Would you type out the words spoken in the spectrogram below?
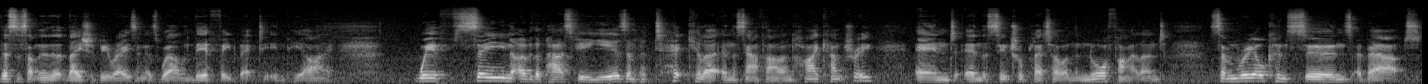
this is something that they should be raising as well in their feedback to MPI we've seen over the past few years in particular in the South Island High Country and in the Central Plateau and the North Island some real concerns about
